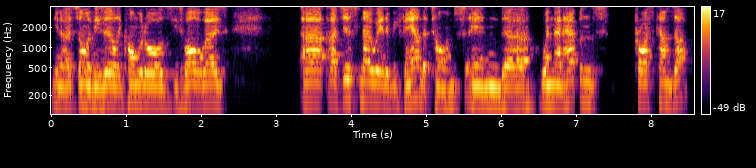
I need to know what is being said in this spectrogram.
You know, some of his early Commodores, his Volvos, uh, are just nowhere to be found at times, and uh, when that happens, price comes up.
